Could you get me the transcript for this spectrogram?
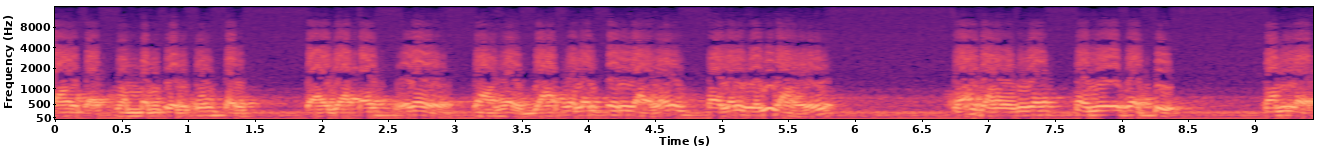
การจะทำมันเป็นทั้งเป็นแต่อย่าไปเล่อย่าให้อย่าให้มันเป็นอย่างนั้นแต่มันเห็นอย่างนี้ขออย่างเดียวให้มีสติกำหนด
